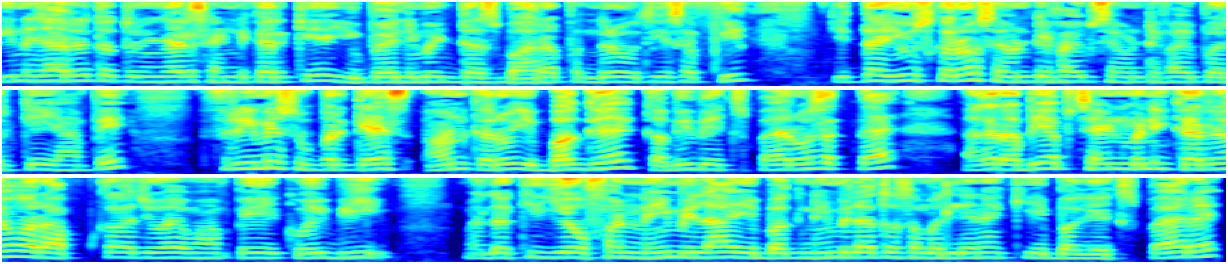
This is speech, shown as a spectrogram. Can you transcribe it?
तीन हज़ार है तो तीन हज़ार सेंड करके यूपीआई लिमिट दस, बारह, पंद्रह होती है सबकी। इतना यूज़ करो सेवेंटी फाइव सेवेंटी फाइव करके यहाँ पे फ्री में सुपर कैश अर्न करो। ये बग है, कभी भी एक्सपायर हो सकता है। अगर अभी आप सेंड मनी कर रहे हो और आपका जो है वहाँ पे कोई भी मतलब कि ये ऑफ़र नहीं मिला, ये बग नहीं मिला तो समझ लेना कि ये बग एक्सपायर है।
